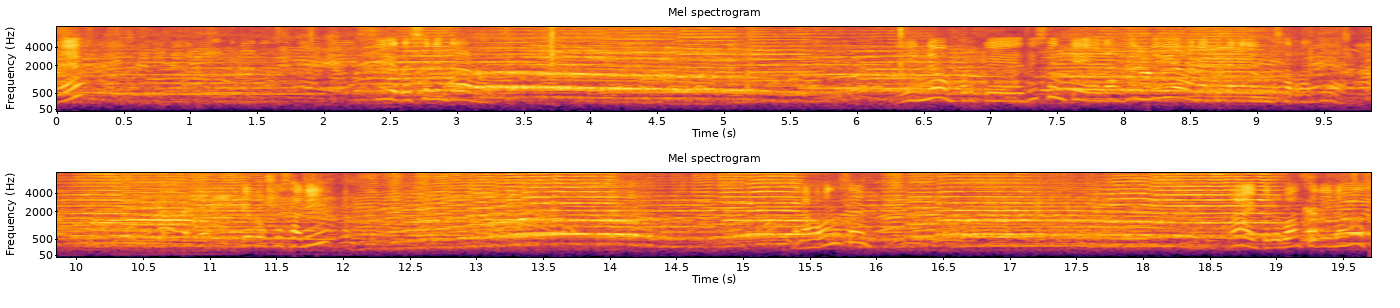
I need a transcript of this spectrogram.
¿Eh? Sí, recién entraron. Y no, porque dicen que a las dos y media van a tocar en Zarratea. ¿Qué, voy a salir? ¿A las 11? Ay, pero van a salir las 12.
